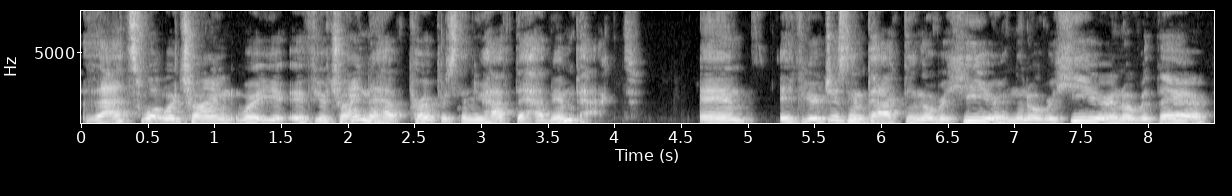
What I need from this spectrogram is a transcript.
that's what we're trying. Where if you're trying to have purpose, then you have to have impact. And if you're just impacting over here and then over here and over there,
